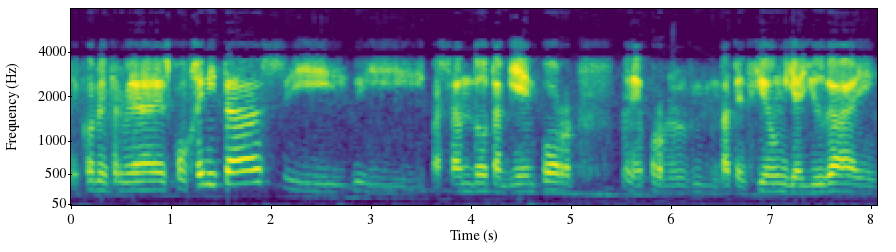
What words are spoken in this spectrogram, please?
eh, con enfermedades congénitas y, pasando también por, eh, por la atención y ayuda en,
